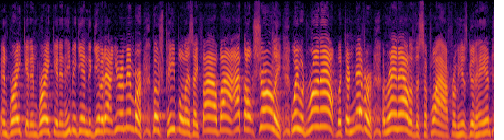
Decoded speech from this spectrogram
and break it and break it, and he began to give it out? You remember those people as they filed by. I thought surely we would run out, but there never ran out of the supply from His good hand.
